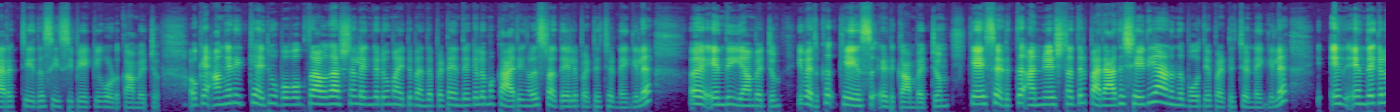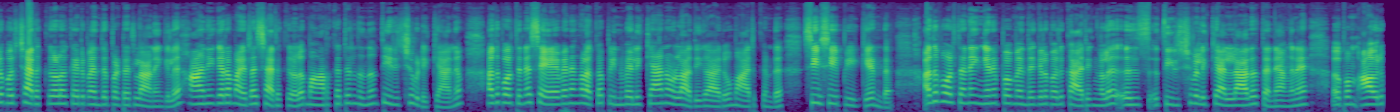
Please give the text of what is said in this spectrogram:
ഡയറക്റ്റ് ചെയ്ത് സി സി പി ഐക്ക് കൊടുക്കാൻ പറ്റും. ഓക്കെ അങ്ങനെയൊക്കെ ആയിട്ട് ഉപഭോക്തൃ അവകാശ ലംഘനവുമായിട്ട് ബന്ധപ്പെട്ട എന്തെങ്കിലും കാര്യങ്ങൾ ശ്രദ്ധയിൽപ്പെട്ടിട്ടുണ്ടെങ്കിൽ ഏഹ് എന്ത് ചെയ്യാൻ പറ്റും? ഇവർക്ക് കേസ് എടുക്കാൻ പറ്റും. കേസ് എടുത്ത് അന്വേഷണത്തിൽ പരാതി ശരിയാണെന്ന് ബോധ്യപ്പെട്ടിട്ടുണ്ടെങ്കിൽ എന്തെങ്കിലും ഒരു ചരക്കുകളൊക്കെ ബന്ധപ്പെട്ടിട്ടാണെങ്കിൽ ഹാനികരമായിട്ടുള്ള ചരക്കുകൾ മാർക്കറ്റിൽ നിന്നും തിരിച്ചു വിളിക്കാനും അതുപോലെ തന്നെ സേവനങ്ങളൊക്കെ പിൻവലിക്കാനുള്ള അധികാരവും ആർക്കുണ്ട്? സി സി പിക്ക് ഉണ്ട്. അതുപോലെ തന്നെ ഇങ്ങനെ ഇപ്പം എന്തെങ്കിലും ഒരു കാര്യങ്ങൾ തിരിച്ചു വിളിക്കല്ലാതെ തന്നെ അങ്ങനെ ഇപ്പം ആ ഒരു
